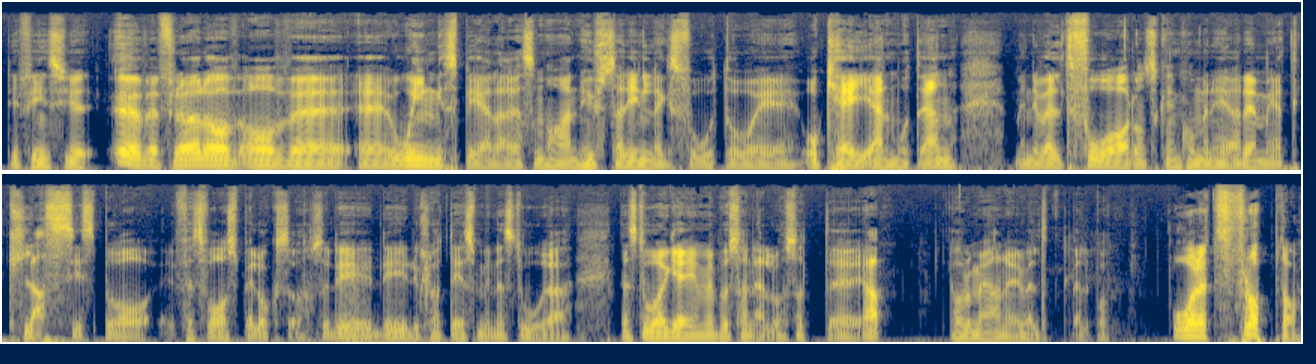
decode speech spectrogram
Det finns ju överflöd av, av eh, wingspelare som har en hyfsad inläggsfot och är okej en mot en Men det är väldigt få av dem som kan kombinera det med ett klassiskt bra försvarsspel också Så det, Mm. det är ju klart det som är den stora Den stora grejen med Bussanello så att eh, ja Jag håller med, han är väldigt, väldigt bra Årets flopp då?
